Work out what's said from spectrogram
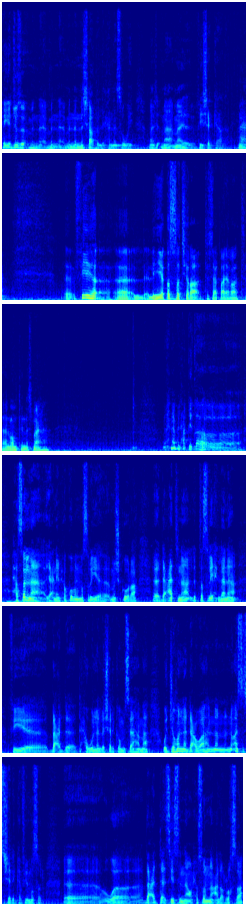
هي جزء من من من النشاط اللي إحنا نسويه. ما ما, ما في شك هذا. نعم. فيه آه، اللي هي قصة شراء تسع طائرات هل ممكن نسمعها؟ إحنا بالحقيقة آه، حصلنا يعني الحكومة المصرية مشكورة آه، دعتنا للتصريح لنا في آه، بعد تحولنا لشركه مساهمه وجهوا لنا دعوة إن نؤسس شركة في مصر آه، وبعد تاسيسنا وحصولنا على الرخصة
